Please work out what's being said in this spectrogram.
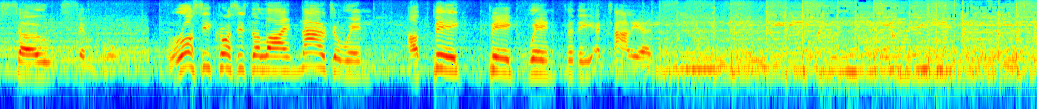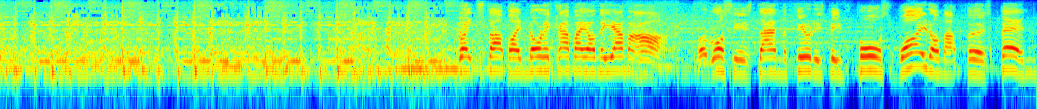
so simple. Rossi crosses the line now to win. A big, big win for the Italian. Great start by Norick Abe on the Yamaha. But Rossi is down the field. He's been forced wide on that first bend.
